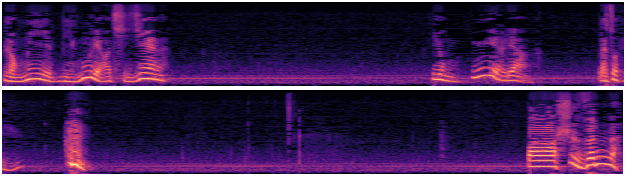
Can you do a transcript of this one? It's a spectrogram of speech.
容易明了起见呢，用月亮来做比喻，把世尊呢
